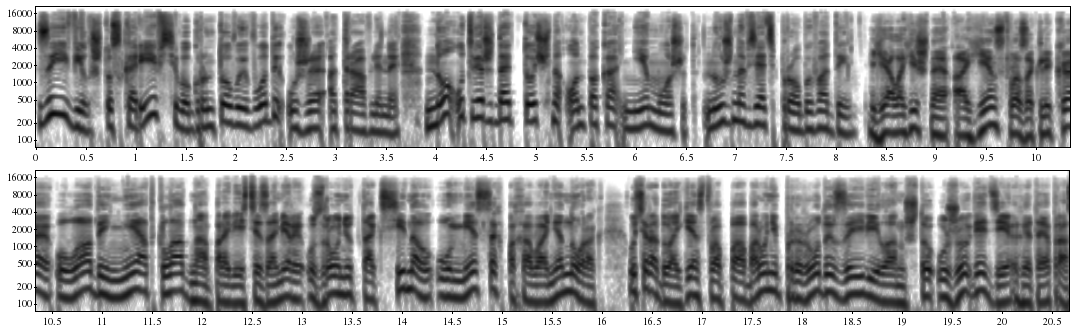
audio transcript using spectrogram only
заявил, что, скорее всего, грунтовые воды уже отравлены. Но утверждать точно он пока не может. Нужно взять пробы воды. Геалагічнае агентство заклікае улады неадкладна правесці замеры ўзроўню таксінаў у месцах пахавання норак. У сераду агентства па абароне прыроды заявіла, што ўжо вядзе гэтая праца.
